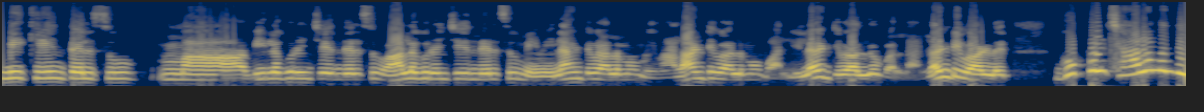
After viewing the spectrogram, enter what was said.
మీకేం తెలుసు? మా వీళ్ళ గురించి ఏం తెలుసు? వాళ్ళ గురించి ఏం తెలుసు? మేము ఇలాంటి వాళ్ళము మేము అలాంటి వాళ్ళము వాళ్ళు ఇలాంటి వాళ్ళు వాళ్ళు అలాంటి వాళ్ళు. గొప్పలు చాలా మంది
